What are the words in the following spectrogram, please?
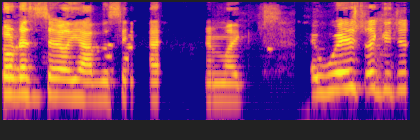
don't necessarily have the same. I'm like, I wish I could just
